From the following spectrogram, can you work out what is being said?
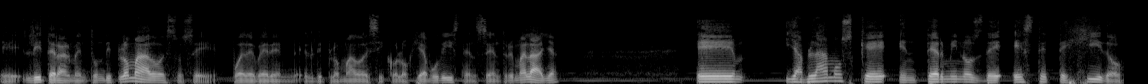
eh, literalmente un diplomado, eso se puede ver en el diplomado de psicología budista en Centro Himalaya. Eh, y hablamos que en términos de este tejido,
